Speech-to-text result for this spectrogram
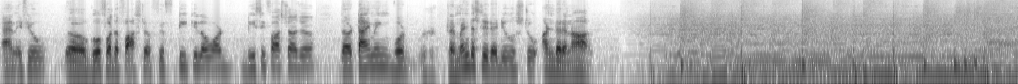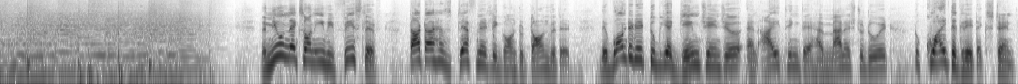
And if you uh, go for the faster 50 kilowatt DC fast charger, the timing would tremendously reduce to under an hour. The new Nexon EV facelift, Tata has definitely gone to town with it. They wanted it to be a game changer and I think they have managed to do it to quite a great extent.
